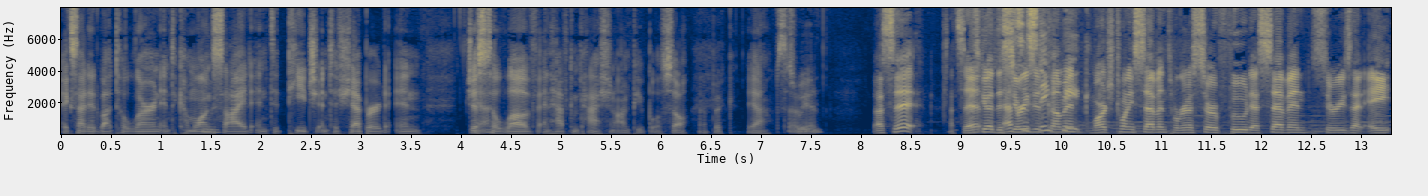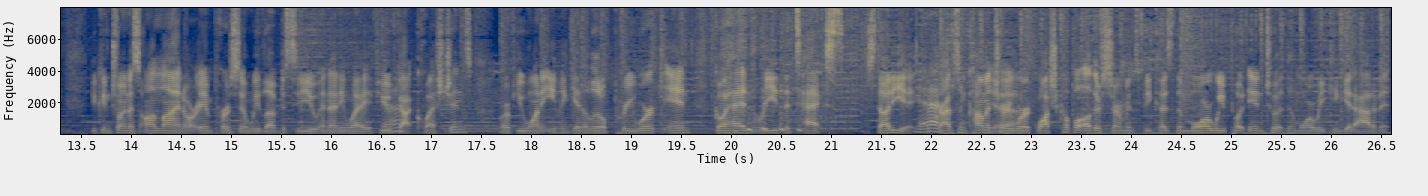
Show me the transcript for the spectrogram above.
excited about to learn and to come mm-hmm. alongside and to teach and to shepherd and just Yeah. to love and have compassion on people. So Epic. yeah, so Sweet. good. That's it. That's it. That's it. good. The That's series is coming peek. March 27th. We're going to serve food at 7, series at 8. You can join us online or in person. We'd love to see you in any way. If you've Yeah. got questions or if you want to even get a little pre work in, go ahead and read the text, study it, Yeah. grab some commentary Yeah. work, watch a couple other sermons because the more we put into it, the more we can get out of it.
